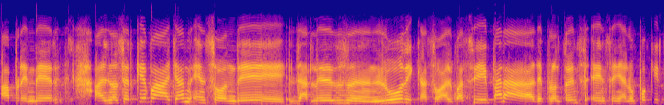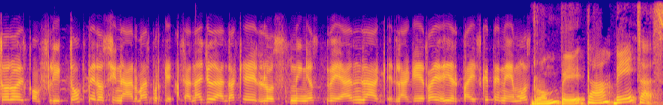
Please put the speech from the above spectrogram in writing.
aprender, al no ser que vayan en son de darles eh, lúdicas o algo así para de pronto ens- enseñar un poquito lo del conflicto, pero sin armas porque están ayudando a que los niños vean la, la guerra y el país que tenemos. Rompe. Cabezas.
